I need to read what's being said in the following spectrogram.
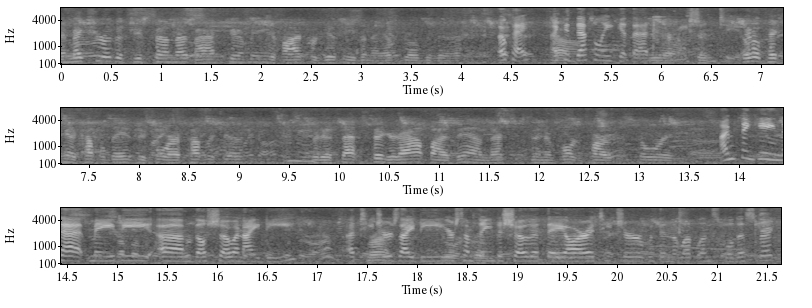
And make sure that you send that back to me if I forget to even ask over there. Okay, I could Uh, definitely get that Yeah, information to you. It'll take me a couple days before I publish it, Mm-hmm. but if that's figured out by then, that's an important part of the story. I'm thinking that maybe um, they'll show an ID, a teacher's ID or something to show that they are a teacher within the Loveland School District,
